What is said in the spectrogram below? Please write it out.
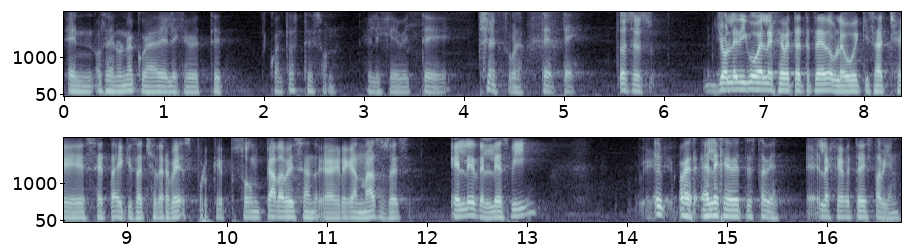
en, o sea, en una comunidad LGBT, ¿cuántas T son? LGBT. Sí, bueno. TT. Entonces, yo le digo LGBT, WXH, Z, XH derbez, porque son cada vez se agregan más. O sea, es L del lesbi. Eh, a ver, LGBT está bien. LGBT está bien.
